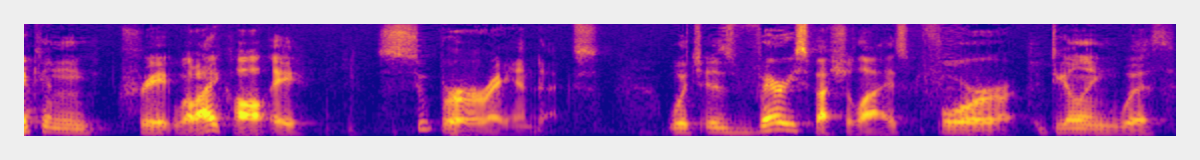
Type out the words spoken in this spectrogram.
can create what I call a super array index, which is very specialized for dealing with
